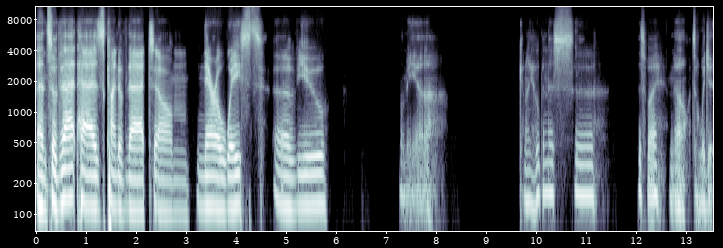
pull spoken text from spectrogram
And so that has kind of that um, narrow waist uh, view. Let me, uh, can I open this uh, this way? No, it's a widget.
